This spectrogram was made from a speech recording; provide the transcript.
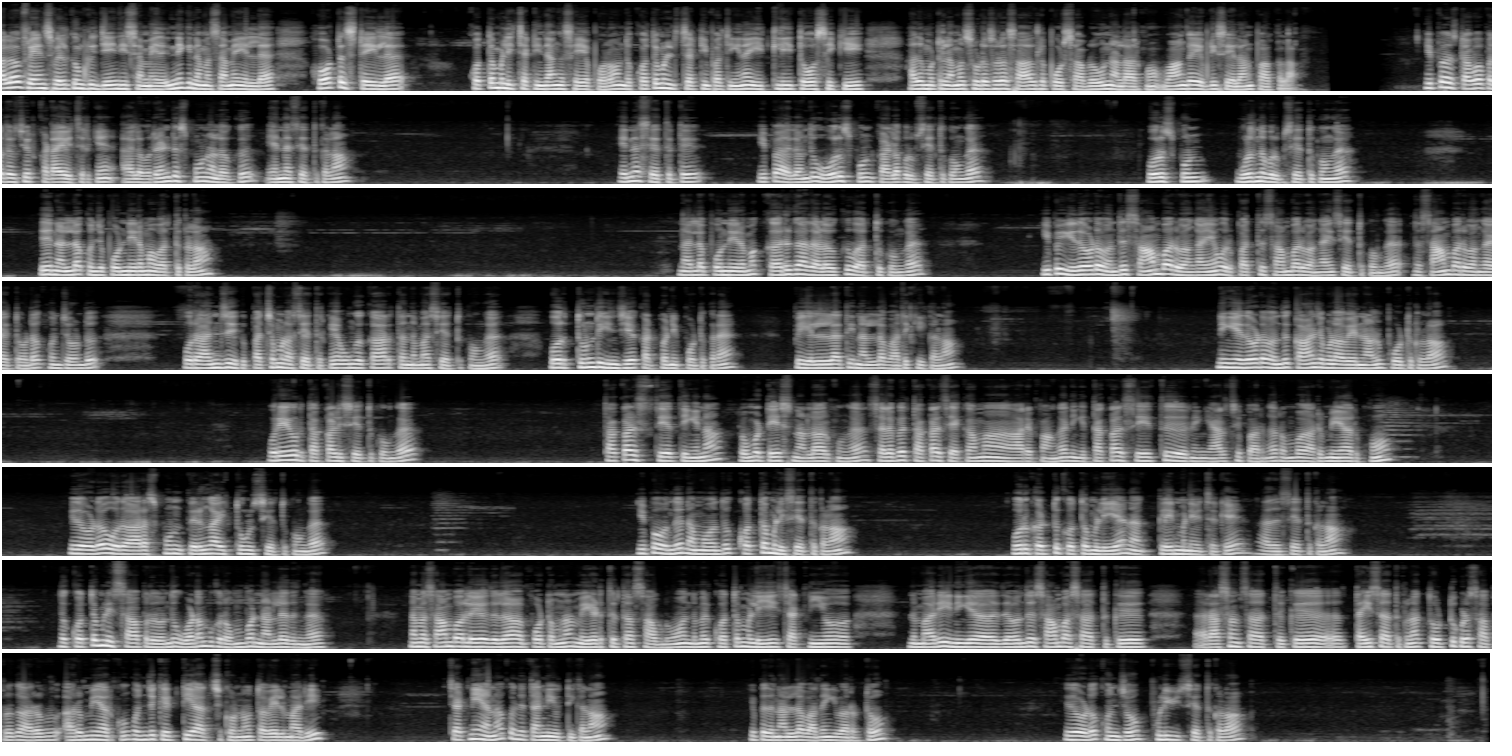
Hello friends welcome to Jayanthi சமையல் இன்றைக்கி நம்ம சமையலில் ஹோட்டல் ஸ்டைலில் கொத்தமல்லி சட்னி தாங்க செய்ய போகிறோம் அந்த கொத்தமல்லி சட்னி பார்த்திங்கன்னா இட்லி தோசைக்கு அது மட்டும் இல்லாமல் சுட சுட சாதத்தில் போட்டு சாப்பிடவும் நல்லாயிருக்கும் வாங்க எப்படி செய்யலான்னு பார்க்கலாம். இப்போ ஸ்டவ்வை பற்ற வச்சு ஒரு கடாயை வச்சுருக்கேன். அதில் ஒரு ரெண்டு ஸ்பூன் அளவுக்கு எண்ணெய் சேர்த்துக்கலாம். எண்ணெய் சேர்த்துட்டு இப்போ அதில் வந்து ஒரு ஸ்பூன் கடலைப்பருப்பு சேர்த்துக்கோங்க. ஒரு ஸ்பூன் உளுந்தம்பருப்பு சேர்த்துக்கோங்க. இது நல்லா கொஞ்சம் பொன்னிறமாக வறுத்துக்கலாம். நல்லா பொன்னிறமாக கருகாத அளவுக்கு வறுத்துக்கோங்க. இப்போ இதோட வந்து சாம்பார் வெங்காயம் ஒரு பத்து சாம்பார் வெங்காயம் சேர்த்துக்கோங்க. இந்த சாம்பார் வெங்காயத்தோட கொஞ்சோண்டு ஒரு அஞ்சு பச்சை மிளகா சேர்த்துருக்கேன். உங்கள் காரத்தை அந்த மாதிரி சேர்த்துக்கோங்க. ஒரு துண்டு இஞ்சியை கட் பண்ணி போட்டுக்கிறேன். இப்போ எல்லாத்தையும் நல்லா வதக்கிக்கலாம். நீங்கள் இதோட வந்து காஞ்ச மிளகா வேணாலும் போட்டுக்கலாம். ஒரே ஒரு தக்காளி சேர்த்துக்கோங்க. தக்காளி சேர்த்திங்கன்னா ரொம்ப டேஸ்ட் நல்லாயிருக்குங்க சில பேர் தக்காளி சேர்க்காம அரைப்பாங்க. நீங்கள் தக்காளி சேர்த்து நீங்கள் அரைச்சி பாருங்கள் ரொம்ப அருமையாக இருக்கும். இதோட ஒரு அரை ஸ்பூன் பெருங்காயத்தூள் சேர்த்துக்கோங்க. இப்போ வந்து நம்ம வந்து கொத்தமல்லி சேர்த்துக்கலாம். ஒரு கட்டு கொத்தமல்லியை நான் க்ளீன் பண்ணி வச்சுருக்கேன். அதை சேர்த்துக்கலாம். இந்த கொத்தமல்லி சாப்பிட்றது வந்து உடம்புக்கு ரொம்ப நல்லதுங்க. நம்ம சாம்பார்லையோ இதெல்லாம் போட்டோம்னா நம்ம எடுத்துகிட்டு தான் சாப்பிடுவோம். இந்த மாதிரி கொத்தமல்லி சட்னியோ இந்த மாதிரி நீங்கள் இதை வந்து சாம்பார் சாதத்துக்கு ரசம் சாதத்துக்கு தை சாதத்துக்கெலாம் தொட்டு கூட சாப்பிட்றதுக்கு அரு அருமையாக இருக்கும். கொஞ்சம் கெட்டியாக அரைச்சிக்கணும் துவையல் மாதிரி. சட்னி ஆனால் கொஞ்சம் தண்ணி ஊற்றிக்கலாம் இப்போ இது நல்லா வதங்கி வரட்டும். இதோட கொஞ்சம் புளி சேர்த்துக்கலாம்.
